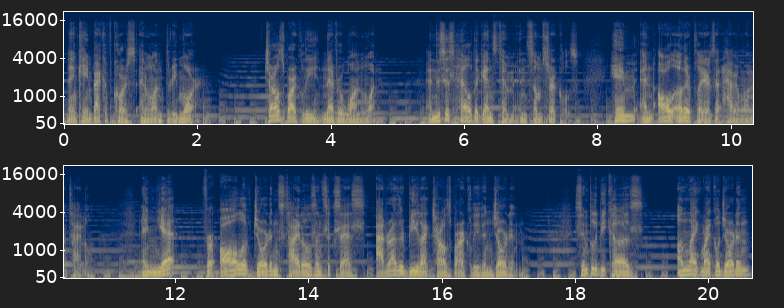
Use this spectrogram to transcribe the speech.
then came back, of course, and won three more. Charles Barkley never won one and this is held against him in some circles, him and all other players that haven't won a title. And yet, for all of Jordan's titles and success, I'd rather be like Charles Barkley than Jordan. Simply because, unlike Michael Jordan,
